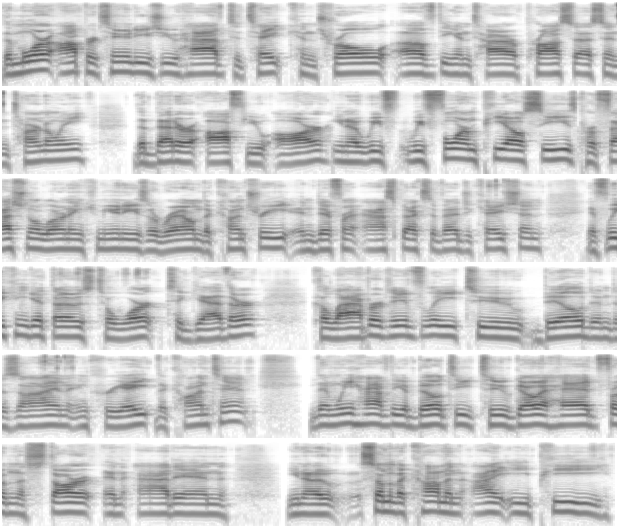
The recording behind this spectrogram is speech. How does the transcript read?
the more opportunities you have to take control of the entire process internally, the better off you are. You know, we've we've formed PLCs, professional learning communities around the country in different aspects of education. If we can get those to work together collaboratively to build and design and create the content, then we have the ability to go ahead from the start and add in, you know, some of the common IEP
